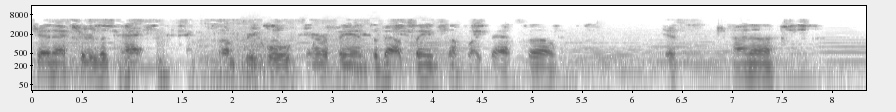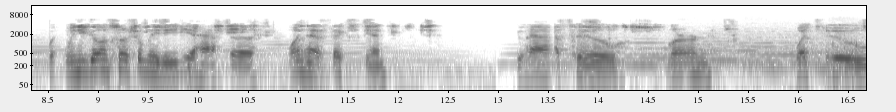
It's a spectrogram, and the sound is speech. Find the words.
Gen Xers attack some prequel era fans about saying stuff like that. So it's kind of when you go on social media, you have to one have thick skin. You have to learn what to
